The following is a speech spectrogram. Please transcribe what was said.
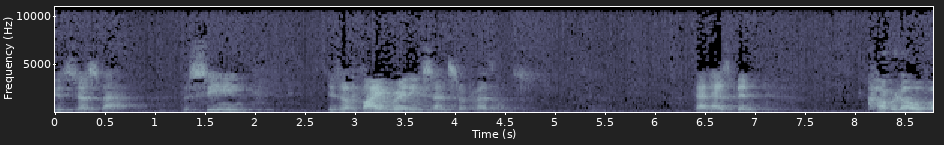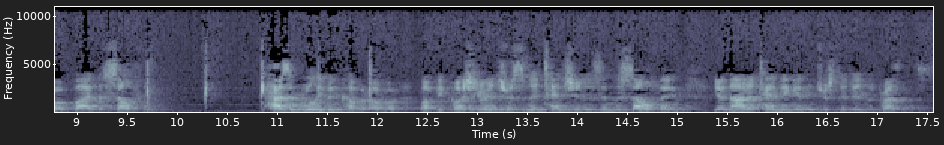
is just that. The seeing is a vibrating sense of presence that has been covered over by the selfing. It hasn't really been covered over, but because your interest and attention is in the selfing, you're not attending and interested in the presence.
